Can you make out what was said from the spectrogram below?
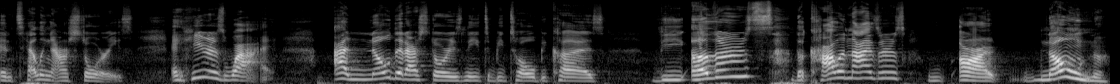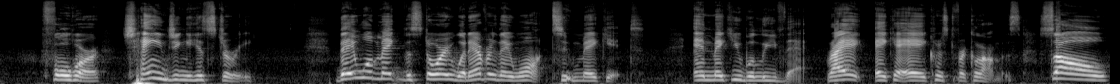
and telling our stories. And here's why. I know that our stories need to be told because the others, the colonizers, are known for changing history. They will make the story whatever they want to make it and make you believe that, right? AKA Christopher Columbus. So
